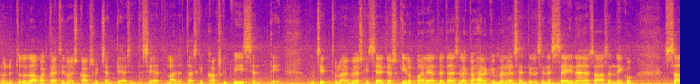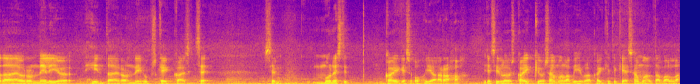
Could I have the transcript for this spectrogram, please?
no nyt otetaan vaikka, että siinä olisi 20 senttiä ja sitten siihen laitettaisiin 25 senttiä. Mutta sitten tulee myöskin se, että jos kilpailijat vetää sillä 20 sentillä sinne seinään ja saa sen niinku 100 euron neljö hintaeron, niin hups keikkaa sitten se, se monesti kaikessa ohjaa raha. Ja silloin jos kaikki on samalla viivalla, kaikki tekee samalla tavalla,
